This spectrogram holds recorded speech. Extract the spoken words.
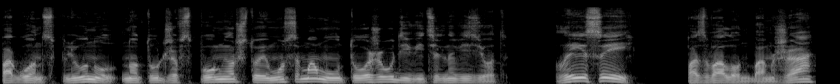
Погон сплюнул, но тут же вспомнил, что ему самому тоже удивительно везет. «Лысый!» — позвал он бомжа,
